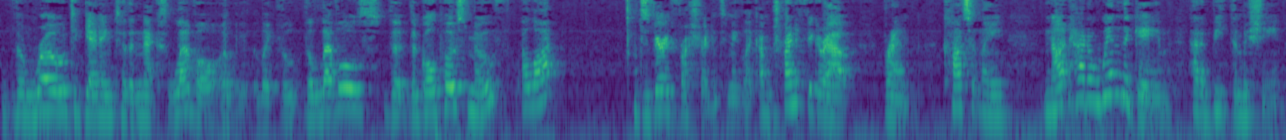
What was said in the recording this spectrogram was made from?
the road to getting to the next level, uh, like the, the levels, the, the goalposts move a lot, which is very frustrating to me. Like I'm trying to figure out, Brent, constantly not how to win the game, how to beat the machine.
